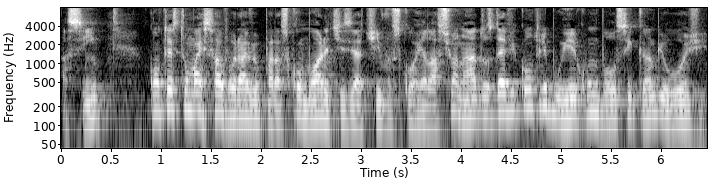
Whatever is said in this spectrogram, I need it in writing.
Assim, contexto mais favorável para as commodities e ativos correlacionados deve contribuir com o bolsa e câmbio hoje.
